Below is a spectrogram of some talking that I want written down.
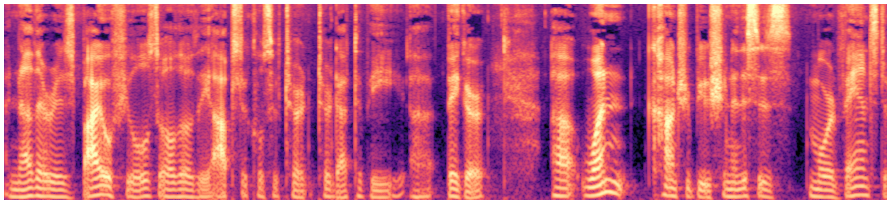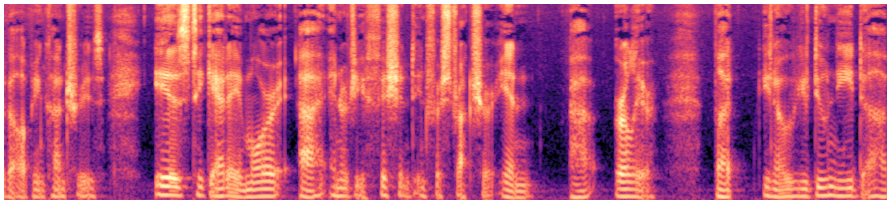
Another is biofuels, although the obstacles have turned turned out to be uh, bigger. Uh, one contribution, and this is more advanced developing countries, is to get a more uh, energy efficient infrastructure in uh, earlier. But you know, you do need, uh,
